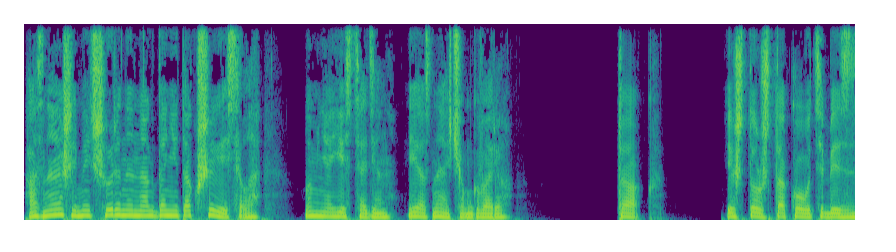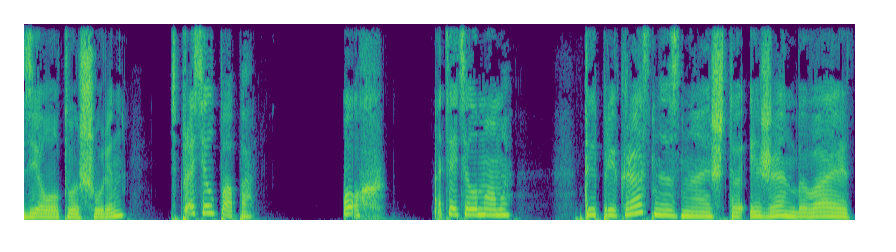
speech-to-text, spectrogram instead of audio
А знаешь, иметь Шурина иногда не так уж и весело». У меня есть один, я знаю, о чем говорю». «Так, «И что же такого тебе сделал твой Шурин?» — спросил папа. «Ох», — ответила мама, — «ты прекрасно знаешь, что Ижен бывает,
